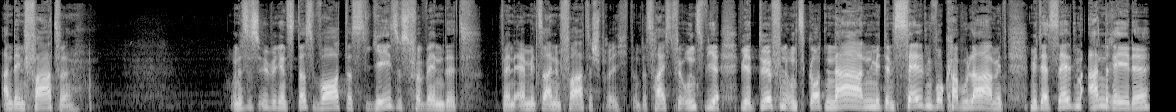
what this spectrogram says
an den Vater. Und es ist übrigens das Wort, das Jesus verwendet, wenn er mit seinem Vater spricht. Und das heißt für uns, wir, wir dürfen uns Gott nahen mit demselben Vokabular, mit, mit derselben Anrede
